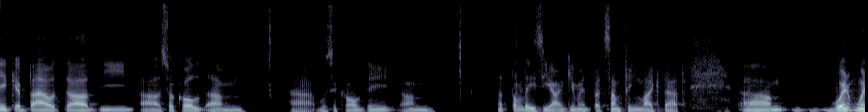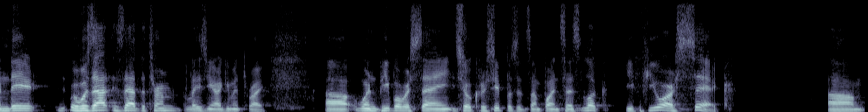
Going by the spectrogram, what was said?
big about uh, the uh, so-called um, uh, what's it called the um, not the lazy argument, but something like that. Um, when when they was that is that the term the lazy argument, right? Uh, when people were saying so, Chrysippus at some point says, "Look, if you are sick, um,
